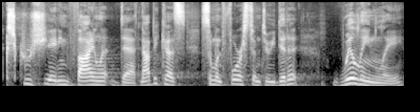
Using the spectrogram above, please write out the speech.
excruciating, violent death. Not because someone forced him to, he did it willingly,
